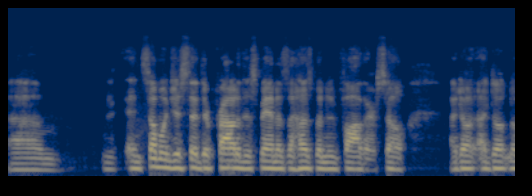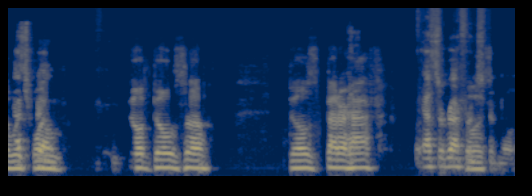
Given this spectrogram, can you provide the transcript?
um, and someone just said they're proud of this man as a husband and father. So I don't I don't know which one Bill, Bill's uh, Bill's better half. That's a reference to Bill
